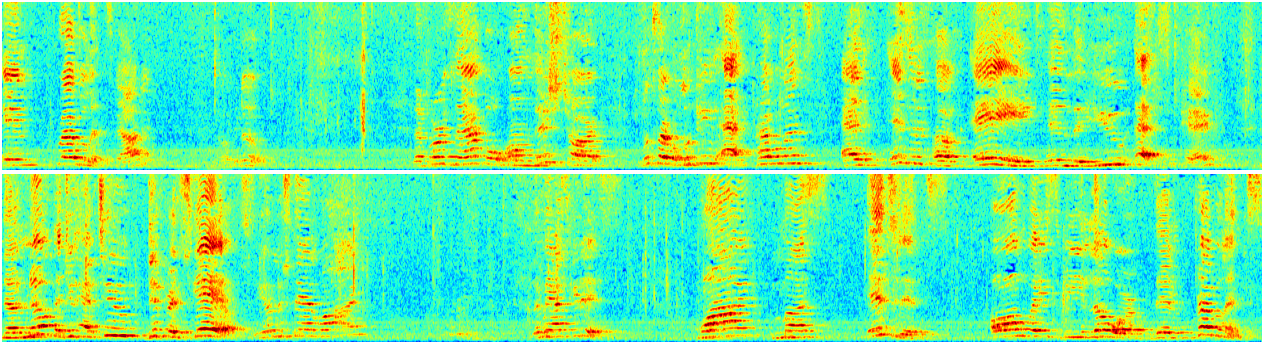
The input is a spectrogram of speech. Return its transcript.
in prevalence. Got it? Oh, okay, Now, for example, on this chart, looks like we're looking at prevalence and incidence of AIDS in the U.S., okay? Now, note that you have two different scales. You understand why? Let me ask you this. Why must incidence always be lower than prevalence?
